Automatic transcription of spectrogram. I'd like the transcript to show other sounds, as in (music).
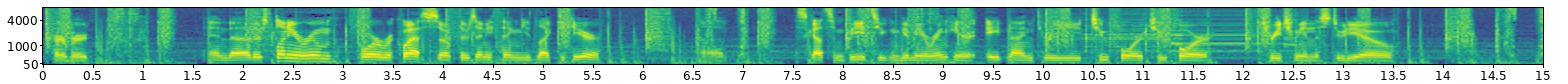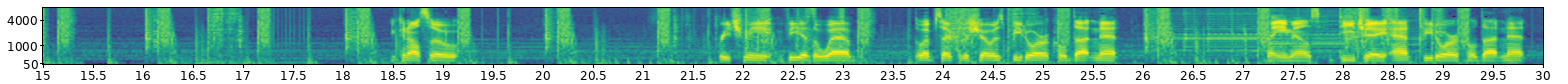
Herbert. And uh, there's plenty of room for requests, so if there's anything you'd like to hear, it's got some beats. You can give me a ring here, 893 2424, to reach me in the studio. You can also reach me via the web. The website for the show is beatoracle.net. My email is dj at beatoracle.net.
